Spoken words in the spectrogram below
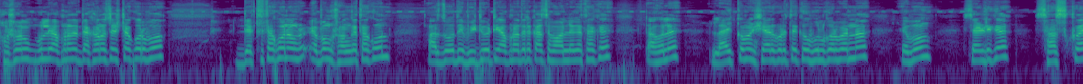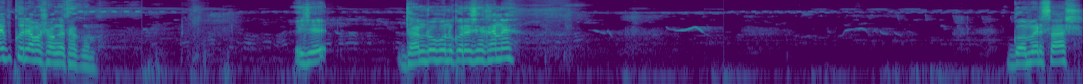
ফসলগুলি আপনাদের দেখানোর চেষ্টা করব। দেখতে থাকুন এবং সঙ্গে থাকুন। আর যদি ভিডিওটি আপনাদের কাছে ভালো লেগে থাকে, তাহলে লাইক কমেন্ট শেয়ার করতে কেউ ভুল করবেন না এবং চ্যানেলটিকে সাবস্ক্রাইব করে আমার সঙ্গে থাকুন। এই যে ধান রোপণ করেছে এখানে। গমের চাষ।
